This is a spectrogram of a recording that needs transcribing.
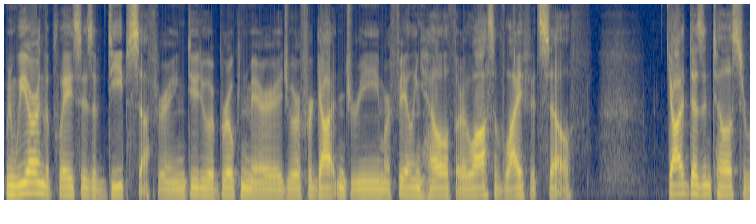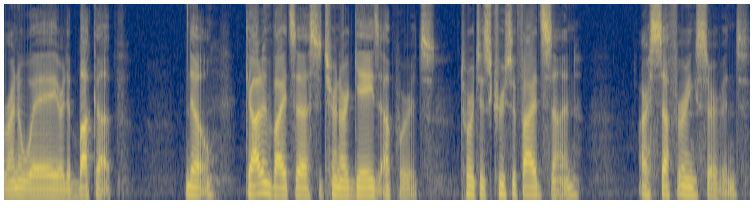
When we are in the places of deep suffering due to a broken marriage or a forgotten dream or failing health or loss of life itself, God doesn't tell us to run away or to buck up. No, God invites us to turn our gaze upwards towards His crucified Son our suffering servant.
